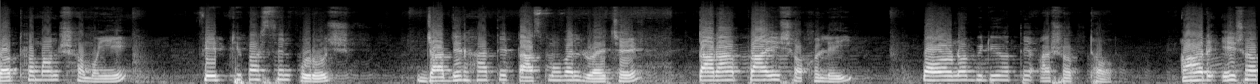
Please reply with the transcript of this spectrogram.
বর্তমান সময়ে ফিফটি পার্সেন্ট পুরুষ যাদের হাতে টাচ মোবাইল রয়েছে, তারা প্রায় সকলেই পর্ণ ভিডিওতে আসক্ত। আর এসব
